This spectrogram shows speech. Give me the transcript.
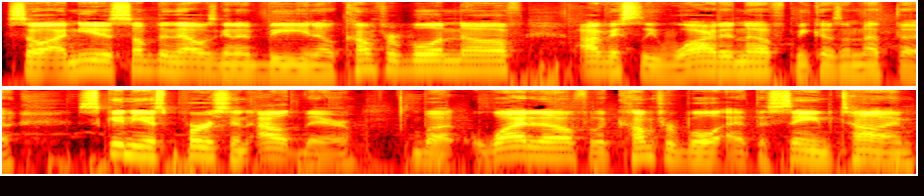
so I needed something that was going to be, you know, comfortable enough, obviously wide enough because I'm not the skinniest person out there, but wide enough but comfortable at the same time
